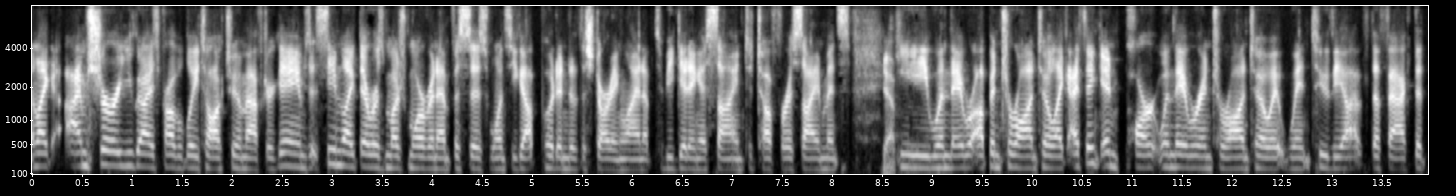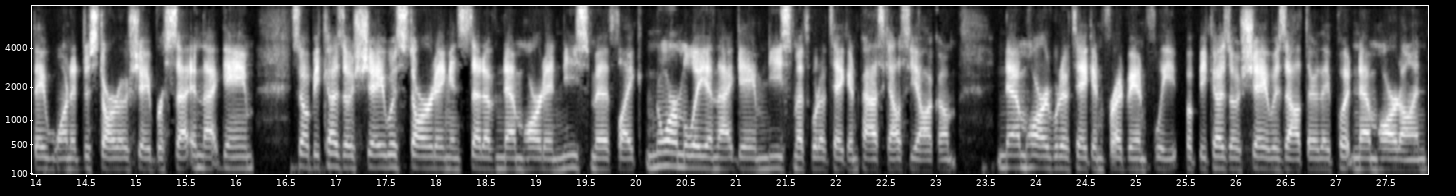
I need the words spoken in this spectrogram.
And like I'm sure you guys probably talked to him after games, it seemed like there was much more of an emphasis once he got put into the starting lineup to be getting assigned to tougher assignments. Yep. He when they were up in Toronto, like I think in part when they were in Toronto, it went to the uh, the fact that they wanted to start Oshae Brissett in that game. So because Oshae was starting instead of Nembhard and Nesmith, like normally in that game, Nesmith would have taken Pascal Siakam, Nembhard would have taken Fred Van VanVleet, but because Oshae was out there, they put Nembhard on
